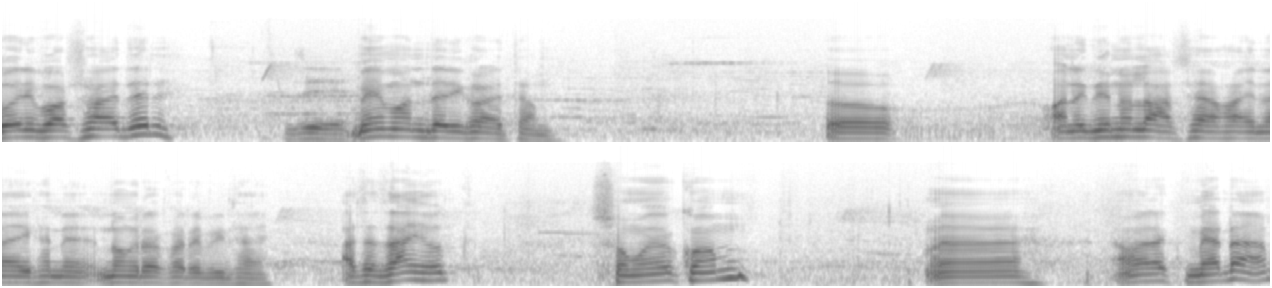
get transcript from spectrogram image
গরিব অসহায়দের জি। মেহমানদারি করাতাম তো অনেক দিন হলো আসা হয় না এখানে নোংরা করে বিধায়। আচ্ছা যাই হোক সময়ও কম। আমার এক ম্যাডাম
